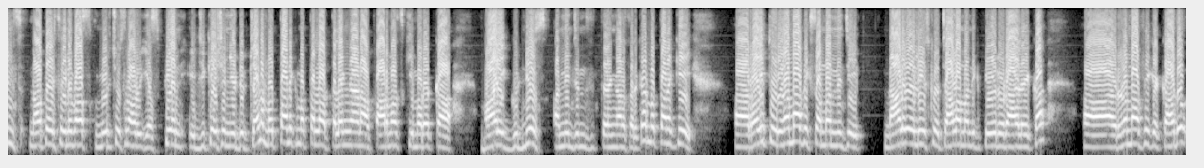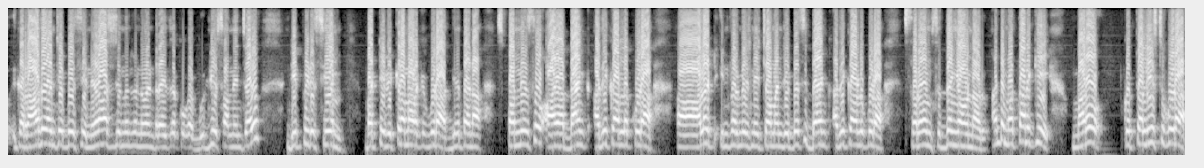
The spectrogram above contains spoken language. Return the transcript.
Friends నా పేరు శ్రీనివాస్. మీరు చూస్తున్నారు ఎస్పిఎన్ ఎడ్యుకేషన్ యూట్యూబ్ ఛానల్ మొత్తానికి మొత్తంలో తెలంగాణ ఫార్మర్స్కి మరొక భారీ గుడ్ న్యూస్ అందించింది తెలంగాణ సర్కార్. మొత్తానికి రైతు రుణమాఫీకి సంబంధించి నాలుగో లిస్ట్లో చాలా మందికి పేరు రాయలేక ఆ, రుణమాఫీకి కాదు ఇక రాదు అని చెప్పేసి నిరాశ చెందుతున్నటువంటి రైతులకు ఒక గుడ్ న్యూస్ అందించారు. డిప్యూటీ సీఎం బట్టి విక్రమార్క కూడా దీనిపైన స్పందిస్తూ ఆయా బ్యాంక్ అధికారులకు కూడా అలర్ట్ ఇన్ఫర్మేషన్ ఇచ్చామని చెప్పేసి బ్యాంక్ అధికారులు కూడా సర్వం సిద్ధంగా ఉన్నారు. అంటే మొత్తానికి మరో కొత్త లిస్ట్ కూడా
